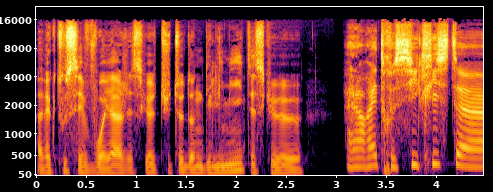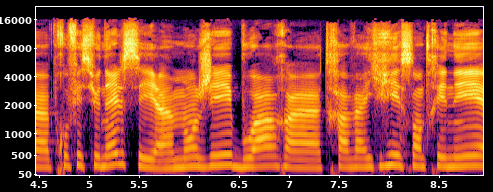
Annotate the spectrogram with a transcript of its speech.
avec tous ces voyages? Est-ce que tu te donnes des limites? Est-ce que alors être cycliste euh, professionnel, c'est euh, manger, boire, euh, travailler, s'entraîner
